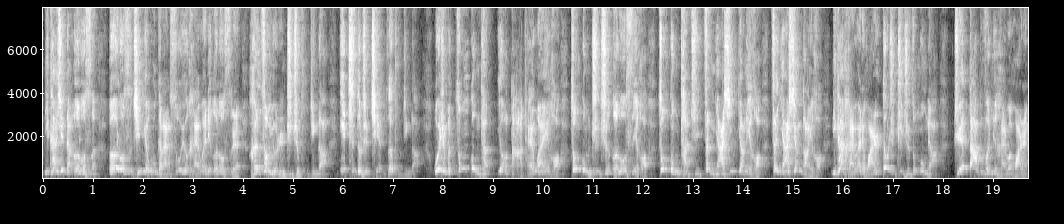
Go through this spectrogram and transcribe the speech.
你看现在俄罗斯，俄罗斯侵略乌克兰，所有海外的俄罗斯人很少有人支持普京的，一直都是谴责普京的。为什么中共他要打台湾也好，中共支持俄罗斯也好，中共他去镇压新疆也好，镇压香港也好，你看海外的华人都是支持中共的啊。绝大部分的海外华人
